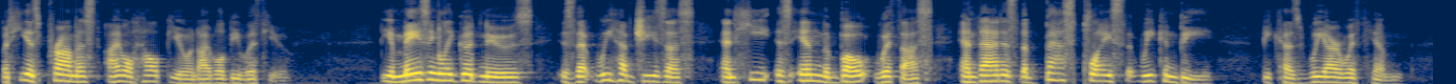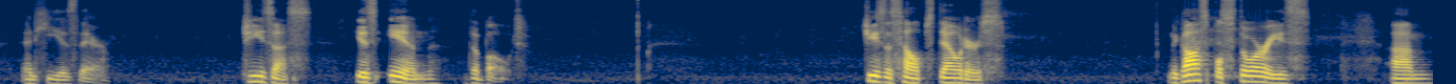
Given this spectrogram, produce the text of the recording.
but He has promised, I will help you and I will be with you. The amazingly good news is that we have Jesus and He is in the boat with us, and that is the best place that we can be because we are with Him and He is there. Jesus is in the boat. Jesus helps doubters. In the gospel stories, um,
